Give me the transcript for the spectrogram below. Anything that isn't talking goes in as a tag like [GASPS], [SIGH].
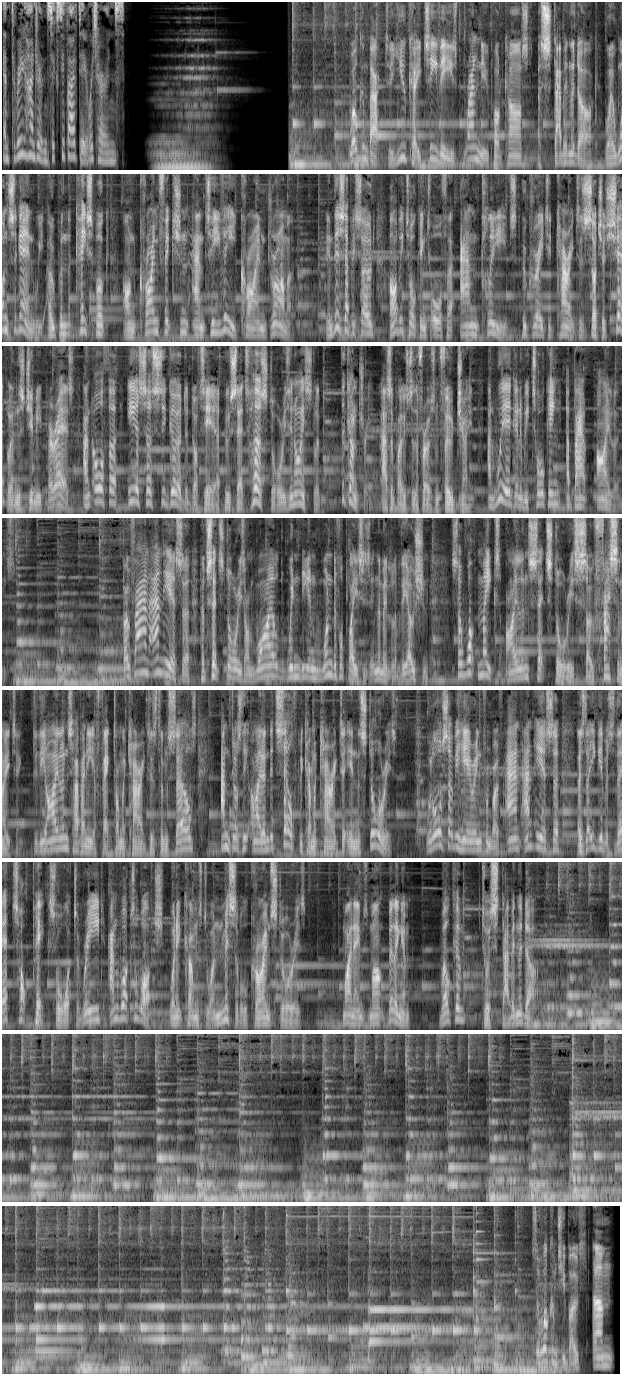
and 365-day returns. Welcome back to UK TV's brand new podcast, A Stab in the Dark, where once again we open the casebook on crime fiction and TV crime drama. In this episode, I'll be talking to author Ann Cleeves, who created characters such as Shetland's Jimmy Perez, and author Yrsa Sigurdardottir, who sets her stories in Iceland, the country, as opposed to the frozen food chain. And we're going to be talking about islands. Both Ann and Yrsa have set stories on wild, windy, and wonderful places in the middle of the ocean. So, what makes island set stories so fascinating? Do the islands have any effect on the characters themselves? And does the island itself become a character in the stories? We'll also be hearing from both Ann and Yrsa as they give us their top picks for what to read and what to watch when it comes to unmissable crime stories. My name's Mark Billingham. Welcome to A Stab in the Dark. Welcome to you both. Um,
